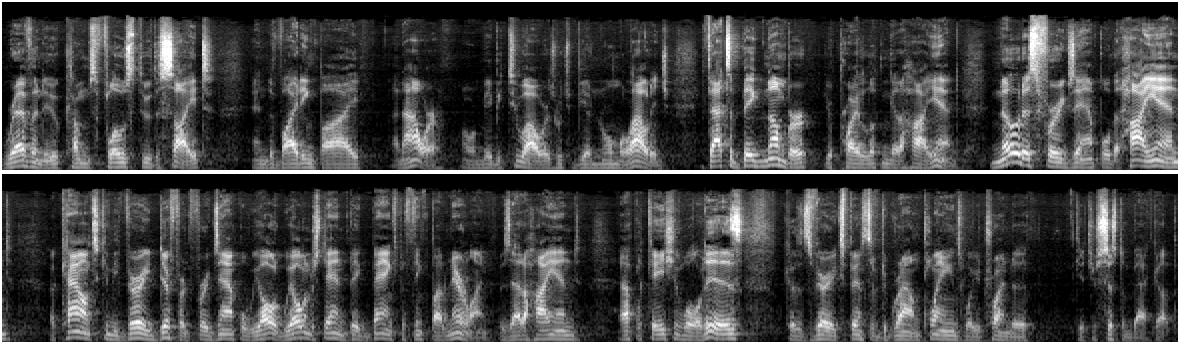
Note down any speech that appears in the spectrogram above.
revenue comes flows through the site and dividing by an hour or maybe two hours, which would be a normal outage. If that's a big number, you're probably looking at a high end. Notice, for example, that high end accounts can be very different. For example, we all, we all understand big banks, but think about an airline. Is that a high end application? Well, it is, because it's very expensive to ground planes while you're trying to get your system back up.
